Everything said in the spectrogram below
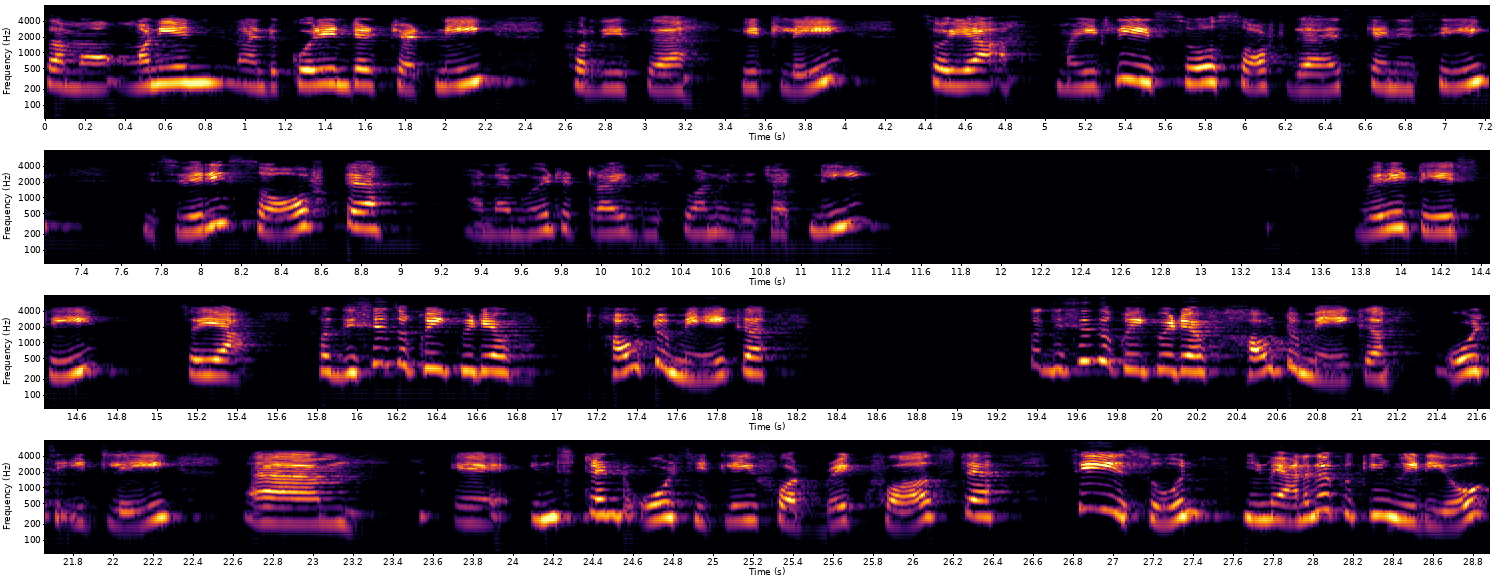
some onion and coriander chutney for this idli. So yeah my idli is so soft guys can you see it's very soft and I'm going to try this one with the chutney. Very tasty. So yeah, so this is a quick video of how to make. Uh, so this is a quick video of how to make uh, oats idli, um, instant oats idli for breakfast. Uh, see you soon in my another cooking video.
